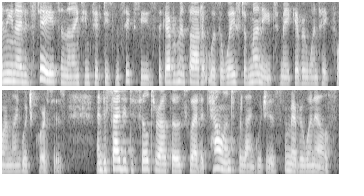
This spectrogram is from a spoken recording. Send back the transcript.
In the United States in the 1950s and 60s, the government thought it was a waste of money to make everyone take foreign language courses and decided to filter out those who had a talent for languages from everyone else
